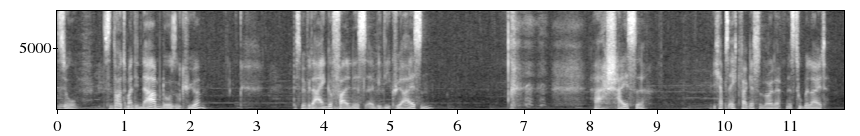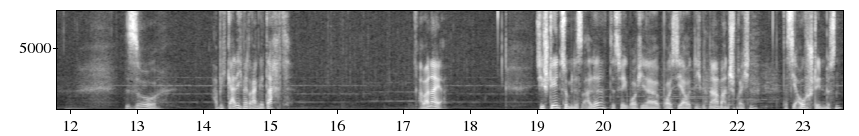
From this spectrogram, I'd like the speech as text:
So, das sind heute mal die namenlosen Kühe. Bis mir wieder eingefallen ist, äh, wie die Kühe heißen. Ach, scheiße. Ich hab's echt vergessen, Leute. Es tut mir leid. So. Habe ich gar nicht mehr dran gedacht. Aber naja. Sie stehen zumindest alle. Deswegen brauche ich, brauch ich sie ja heute nicht mit Namen ansprechen. Dass sie aufstehen müssen.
